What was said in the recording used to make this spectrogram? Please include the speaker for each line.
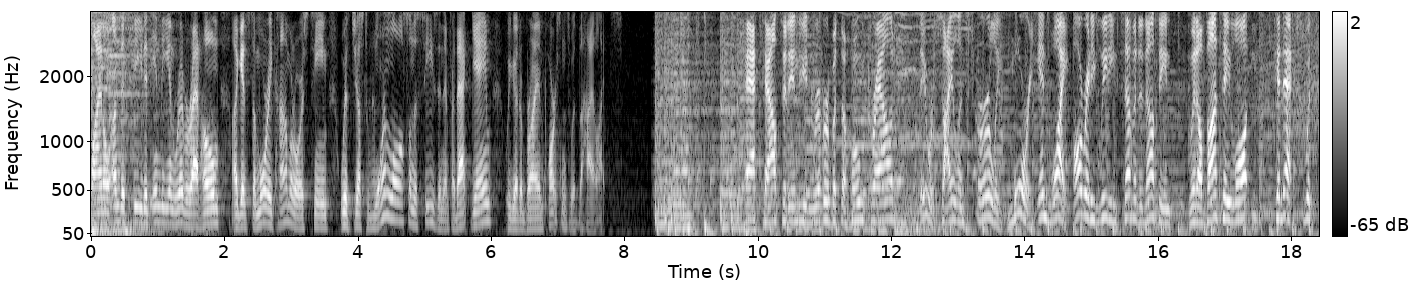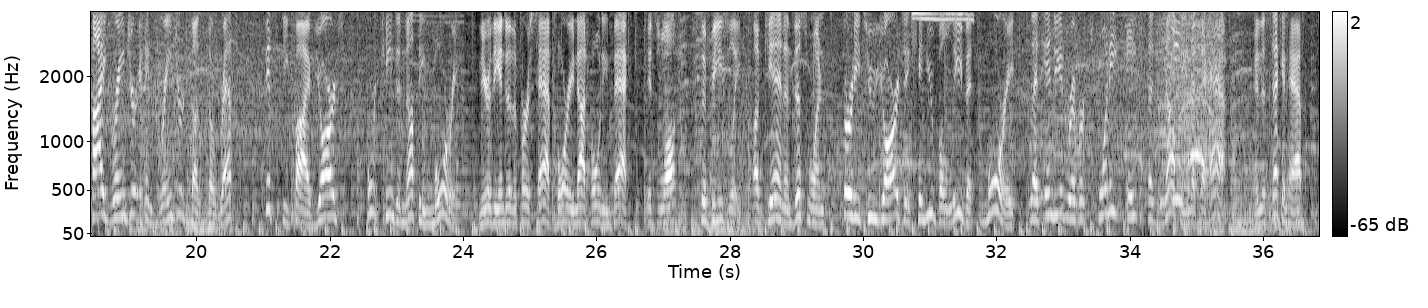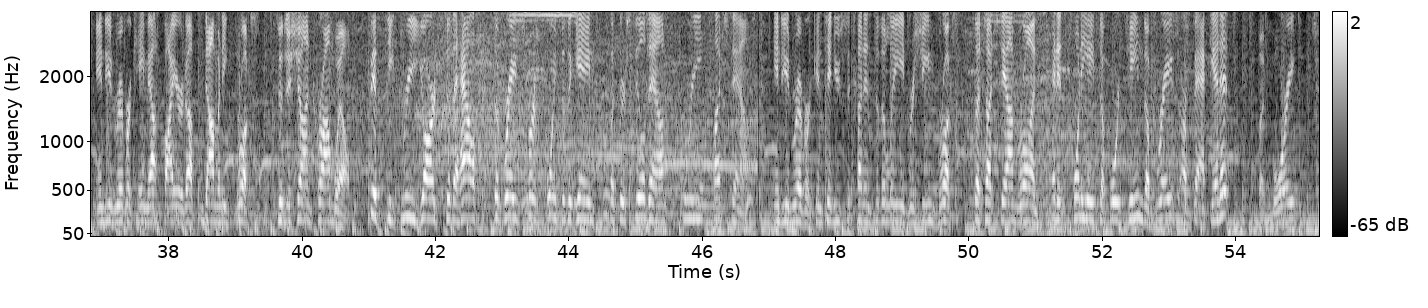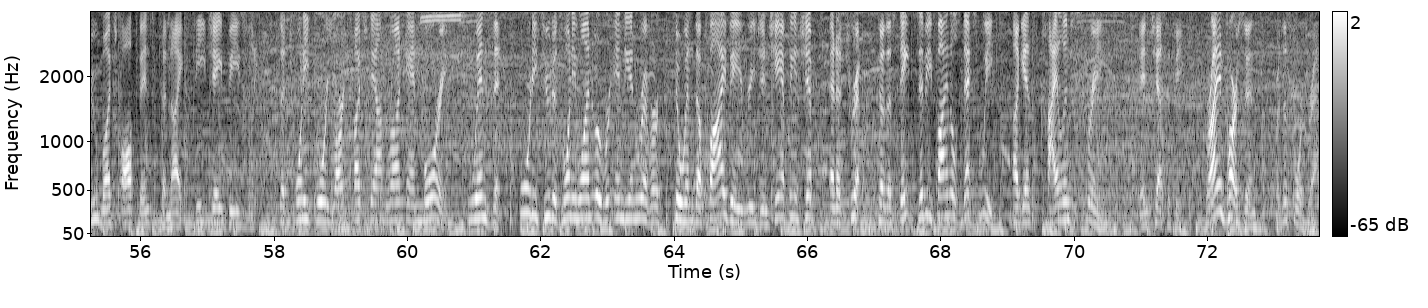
Speaker 1: final. Undefeated Indian River at home against a Maury Commodores team with just one loss on the season. And for that game, we go to Brian Parsons with the highlights.
Speaker 2: Packed house at Indian River, but the home crowd, they were silenced early. Maury and white already leading 7 to nothing when Avante Lawton connects with Ty Granger, and Granger does the rest. 55 yards, 14 to nothing Maury. Near the end of the first half, Maury not holding back. It's Lawton to Beasley. Again, and this one, 32 yards, and can you believe it? Maury led Indian River 28 to nothing at the half. In the second half, Indian River came out fired up. Dominique Brooks to DeSean Cromwell. 53 yards to the house. The Braves' first points of the game, but they're still down three touchdowns. Indian River continues to cut into the lead. Rasheem Brooks, the touchdown run, and it's 28 to 14. The Braves are back in it, but Maury, too much offense tonight. CJ Beasley, the 24 yard touchdown run, and Maury wins it 42 to 21 over Indian River to win the 5A region championship and a trip to the state semifinals next week against Highland Springs. In Chesapeake, Brian Parsons for the Sports Wrap.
